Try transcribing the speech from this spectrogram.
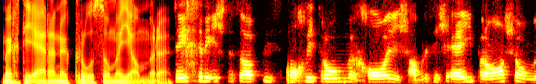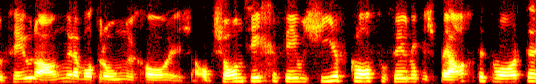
möchte er auch nicht gross umjammern. Sicher ist das etwas, was ein bisschen drunter gekommen ist. Aber es ist eine Branche unter vielen anderen, die drunter gekommen ist. Ob schon sicher viel schief gelaufen und viel nicht beachtet worden,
